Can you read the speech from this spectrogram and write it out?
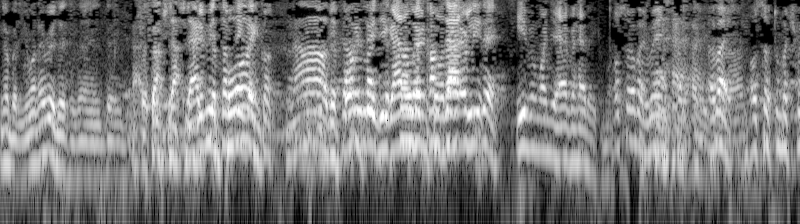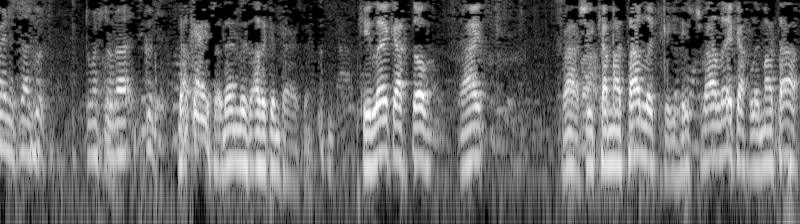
No, but you want every day. The, the, the, That's, Pasuk that- that's give me the something point. that co- no, the If you tell me point is you the got to sun learn that comes Torah out every e- even when you have a headache. Also, Rabbi, rain. Rabbi, also too much rain is not good. Too much Torah, it's good. Okay, so then there's other comparisons. Ki lekach tov, right? Rashi kamatar lekhi, hishva lekach lematar.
